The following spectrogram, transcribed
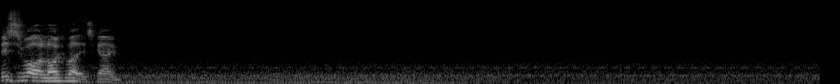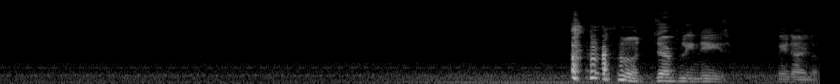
This is what I like about this game. I definitely need me an Ayla.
